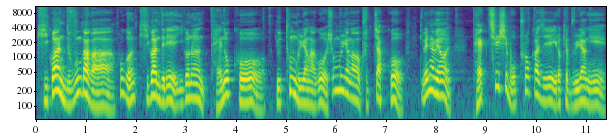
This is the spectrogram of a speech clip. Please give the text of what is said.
기관 누군가가 혹은 기관들이 이거는 대놓고 유통 물량하고 쇼 물량하고 붙잡고 왜냐면 175%까지 이렇게 물량이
